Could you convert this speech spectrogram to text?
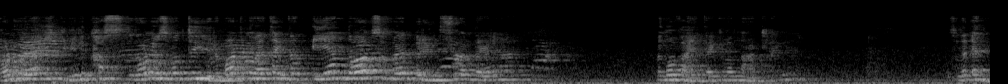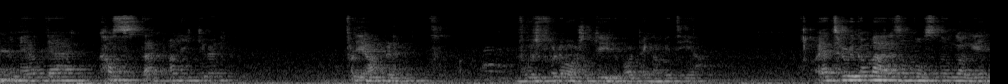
Det var noe jeg ikke ville kaste. Det var noe som var dyrebart. Noe jeg tenkte at en dag så får jeg bruk for den delen her. Men nå veit jeg ikke hva den er til lenger. Så det ender med at jeg kaster den allikevel. Fordi jeg har glemt hvorfor det var så dyrebart en gang i tida. Og jeg tror det kan være sånn også noen ganger.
